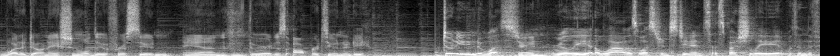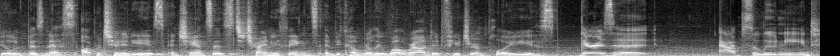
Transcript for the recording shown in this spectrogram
what a donation will do for a student, and the word is opportunity. Donating to Western really allows Western students, especially within the field of business, opportunities and chances to try new things and become really well-rounded future employees. There is a absolute need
